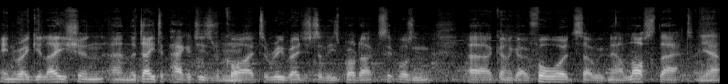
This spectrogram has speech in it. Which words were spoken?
in regulation and the data packages mm. required mm. to re-register these products, it wasn't uh, going to go forward. So we've now lost that. Yeah.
